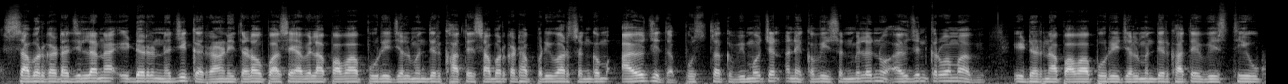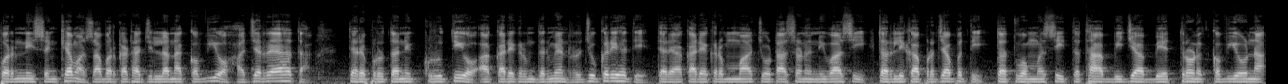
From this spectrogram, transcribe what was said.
સાબરકાંઠા જિલ્લાના ઈડર નજીક રાણી તળાવ પાસે આવેલા પાવાપુરી જલમંદિર ખાતે સાબરકાંઠા પરિવાર સંગમ આયોજિત પુસ્તક વિમોચન અને કવિ સંમેલનનું આયોજન કરવામાં આવ્યું. ઈડરના પાવાપુરી જલમંદિર ખાતે વીસથી ઉપરની સંખ્યામાં સાબરકાંઠા જિલ્લાના કવિઓ હાજર રહ્યા હતા. ત્યારે પોતાની કૃતિઓ આ કાર્યક્રમ દરમિયાન રજૂ કરી હતી. ત્યારે આ કાર્યક્રમમાં ચોટાસણ નિવાસી, તરલિકા પ્રજાપતિ, તત્વમસી તથા બીજા બે ત્રણ કવિઓના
